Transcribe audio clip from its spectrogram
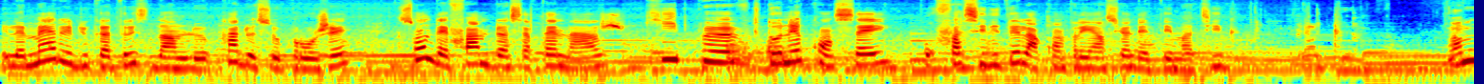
Et les mères éducatrices dans le cas de ce projet sont des femmes d'un certain âge qui peuvent donner conseil pour faciliter la compréhension des thématiques. Mam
